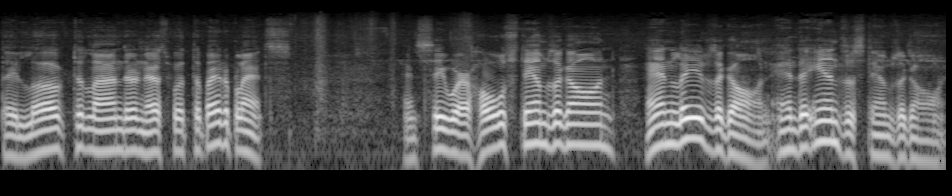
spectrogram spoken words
They love to line their nest with tomato plants. And see where whole stems are gone and leaves are gone and the ends of stems are gone.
